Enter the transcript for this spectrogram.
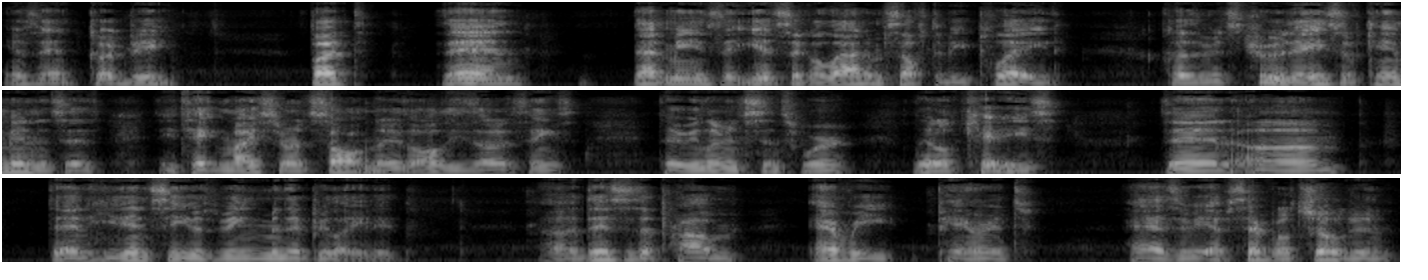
You know Could be. But then that means that Yitzchak allowed himself to be played. Because if it's true that Esav came in and says, you take mice and salt and all these other things that we learned since we're little kiddies, then um, then he didn't see he was being manipulated. Uh, this is a problem every parent has if you have several children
